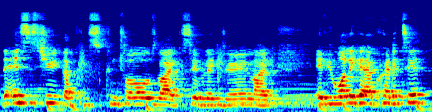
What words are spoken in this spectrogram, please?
the institute that controls like civil engineering, like if you want to get accredited,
